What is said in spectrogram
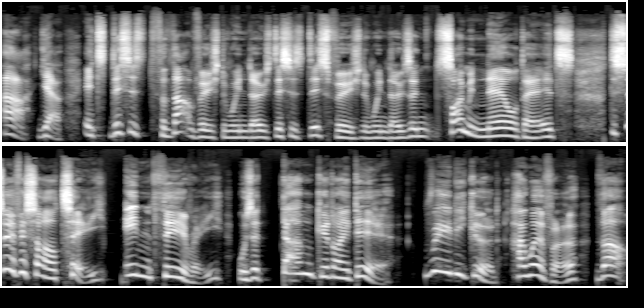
Ah, yeah, it's this is for that version of Windows. This is this version of Windows, and Simon nailed it. It's the Surface RT. In theory, was a damn good idea. Really good. However, that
